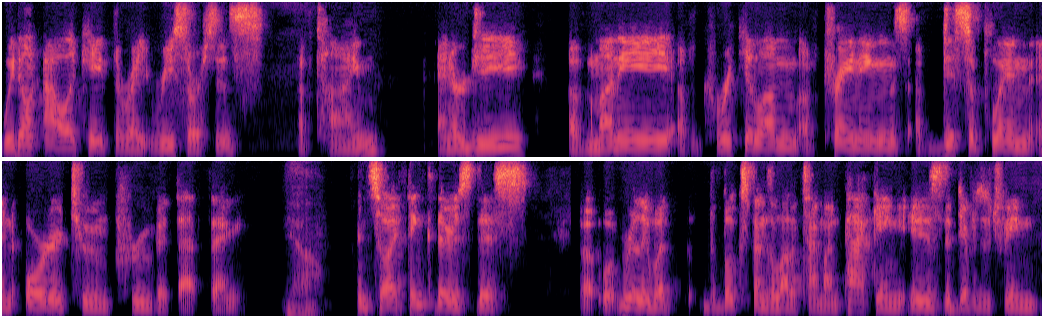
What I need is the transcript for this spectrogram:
we don't allocate the right resources of time, energy, of money, of curriculum, of trainings, of discipline in order to improve at that thing. Yeah. And so I think there's this uh, really what the book spends a lot of time unpacking is the difference between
